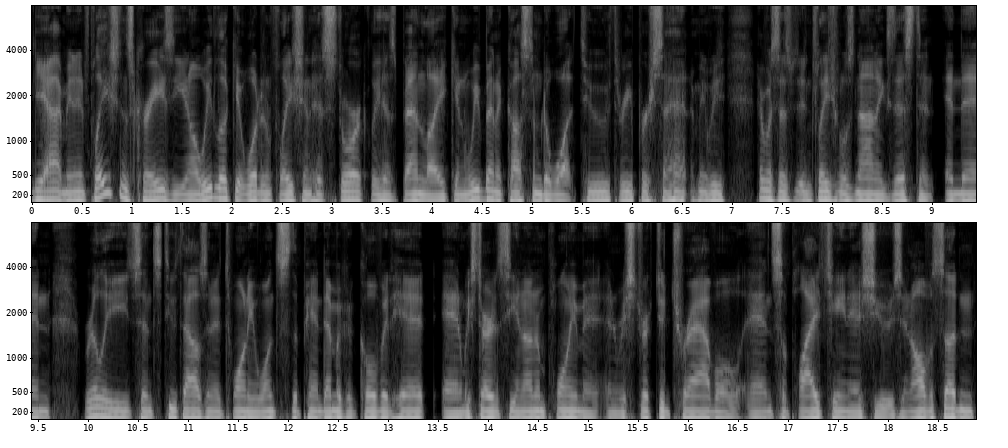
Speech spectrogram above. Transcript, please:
Yeah, I mean, inflation's crazy. You know, we look at what inflation historically has been like, and we've been accustomed to what two, three percent. I mean, we everyone says inflation was non-existent, and then really since 2020, once the pandemic of COVID hit, and we started seeing unemployment and restricted travel and supply chain issues, and all of a sudden,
